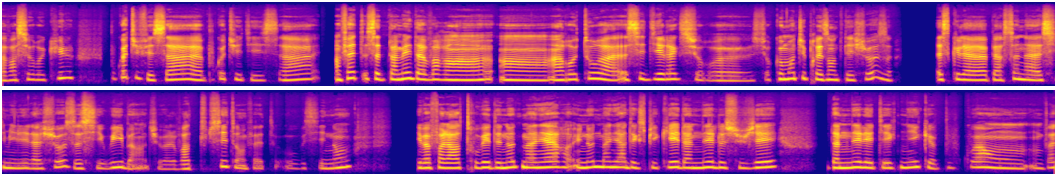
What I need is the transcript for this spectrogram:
avoir ce recul. Pourquoi tu fais ça? Pourquoi tu utilises ça? En fait, ça te permet d'avoir un, retour assez direct sur, euh, sur comment tu présentes les choses. Est-ce que la personne a assimilé la chose? Si oui, ben, tu vas le voir tout de suite, en fait. Ou sinon, il va falloir trouver une une autre manière d'expliquer, d'amener le sujet, d'amener les techniques, pourquoi on, va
